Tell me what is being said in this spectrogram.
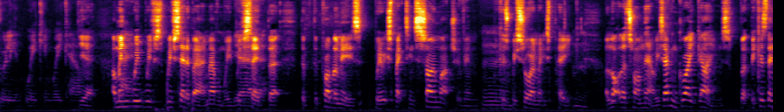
brilliant week in week out. Yeah, I mean, And- we, we've we've said about him, haven't we? We've Yeah. said that the the problem is we're expecting so much of him Mm. because we saw him at his peak. A lot of the time now, he's having great games, but because they're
